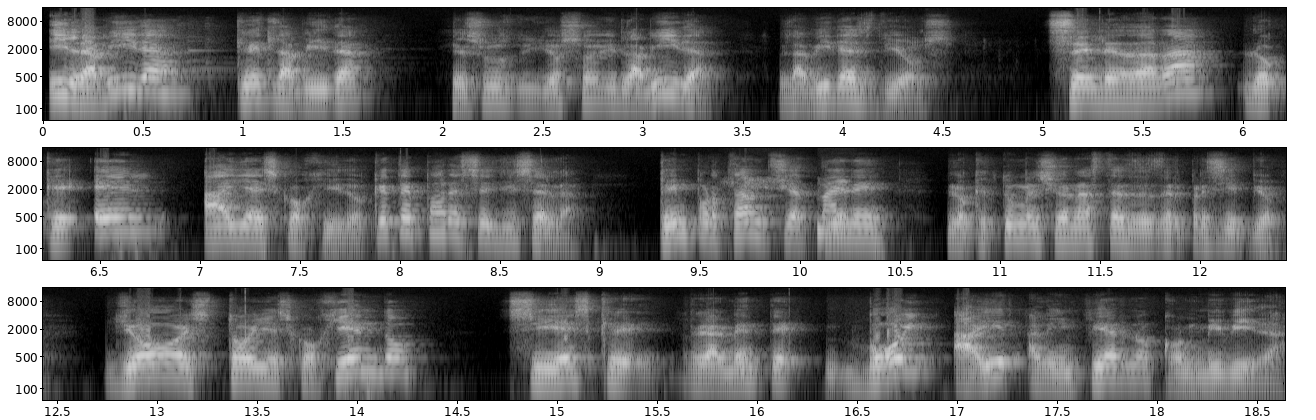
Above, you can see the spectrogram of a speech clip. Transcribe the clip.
Y la vida, ¿qué es la vida? Jesús, yo soy la vida. La vida es Dios. Se le dará lo que Él haya escogido. ¿Qué te parece, Gisela? ¿Qué importancia tiene lo que tú mencionaste desde el principio? Yo estoy escogiendo si es que realmente voy a ir al infierno con mi vida.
